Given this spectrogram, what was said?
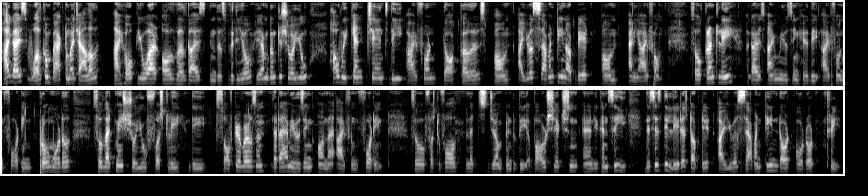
Hi guys, welcome back to my channel. I hope you are all well guys. In this video, here I'm going to show you how we can change the iPhone dock colors on iOS 17 update on any iPhone. So currently guys, I'm using here the iPhone 14 Pro model. So let me show you firstly the software version that I am using on my iPhone 14 so first of all let's jump into the about section and you can see this is the latest update iOS 17.0.3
